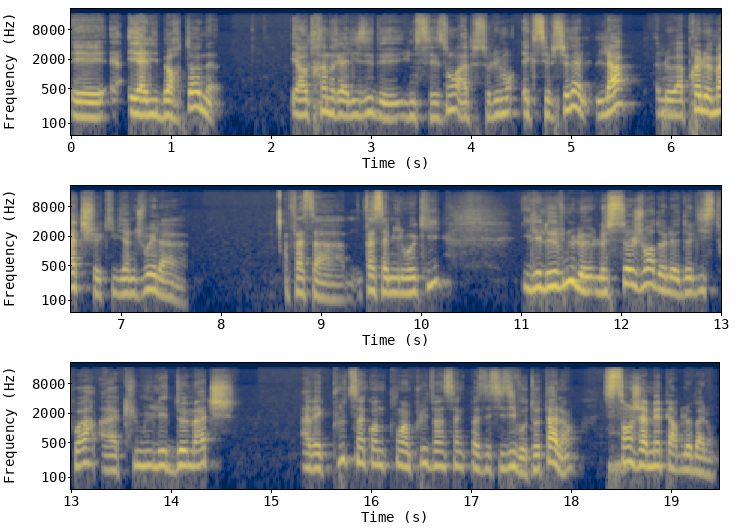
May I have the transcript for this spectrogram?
Et, et Ali Burton est en train de réaliser une saison absolument exceptionnelle. Là, après le match qui vient de jouer face à Milwaukee, il est devenu le, seul joueur de, l'histoire à accumuler deux matchs avec plus de 50 points, plus de 25 passes décisives au total, hein, sans jamais perdre le ballon.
